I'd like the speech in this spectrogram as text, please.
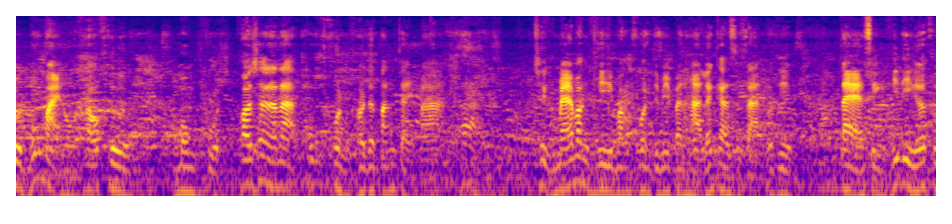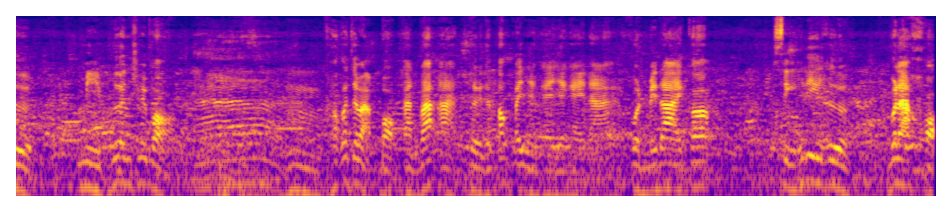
จุดมุ่งหมายของเขาคือมงกุฎเพราะฉะนั้นอะทุกคนเขาจะตั้งใจมากค่ะ ถึงแม้บางทีบางคนจะมีปัญหาเรื่องการสื่อสารก็จริงแต่สิ่งที่ดีก็คือมีเพื่อนช่วยบอกอ่าอืมเขาก็จะแบบบอกกันว่าอะเธอจะต้องไปยังไงยังไงนะ คนไม่ได้ก็สิ่งที่ดีคือเวลาขอ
